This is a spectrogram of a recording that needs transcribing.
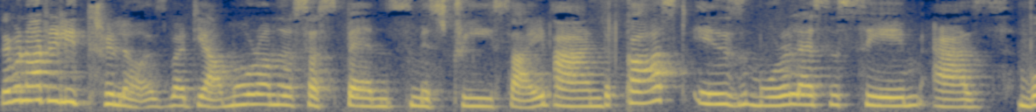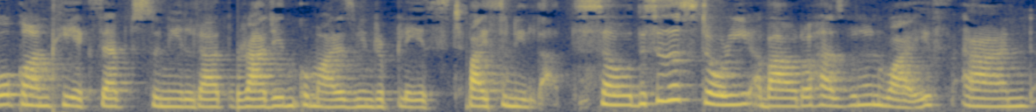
they were not really thrillers, but yeah, more on the suspense mystery side. And the cast is more or less the same as Kaun except Sunil Dutt. Rajin Kumar has been replaced by Sunil Dutt. So this is a story about a husband and wife and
